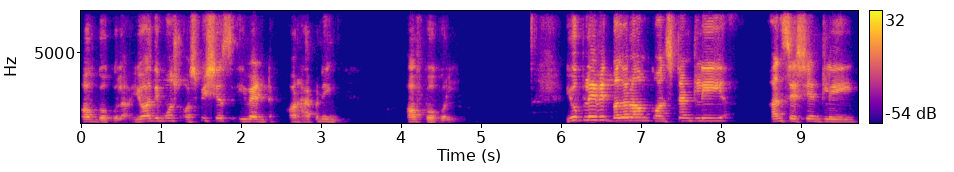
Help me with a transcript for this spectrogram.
of Gokula. You are the most auspicious event or happening of Gokul. You play with Balaram constantly, unsatiently.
